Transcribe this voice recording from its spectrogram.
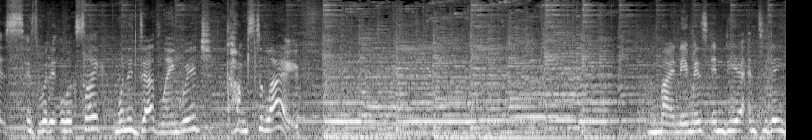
This is what it looks like when a dead language comes to life. My name is India, and today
